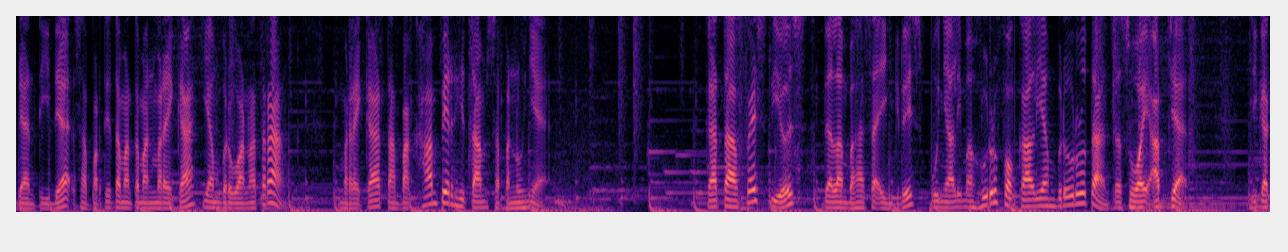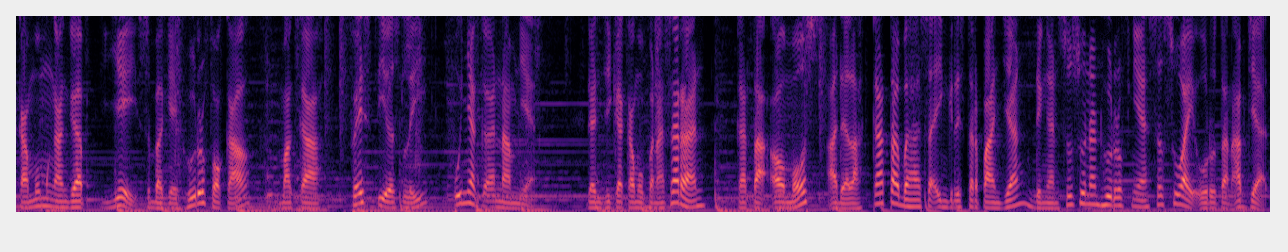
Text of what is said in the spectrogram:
dan tidak seperti teman-teman mereka yang berwarna terang. Mereka tampak hampir hitam sepenuhnya. Kata Vestius dalam bahasa Inggris punya lima huruf vokal yang berurutan sesuai abjad. Jika kamu menganggap Y sebagai huruf vokal, maka Vestiously punya keenamnya. Dan jika kamu penasaran, kata almost adalah kata bahasa Inggris terpanjang dengan susunan hurufnya sesuai urutan abjad.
